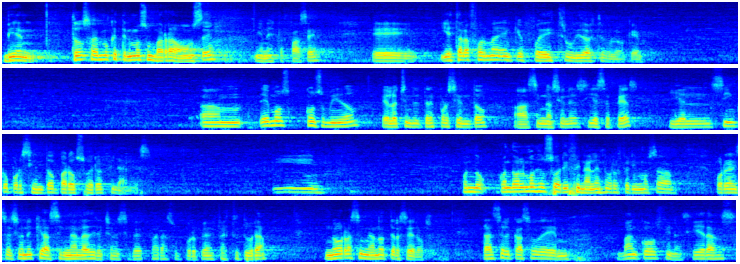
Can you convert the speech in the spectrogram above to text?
Bien, todos sabemos que tenemos un barra 11 en esta fase eh, y esta es la forma en que fue distribuido este bloque. Hemos consumido el 83% a asignaciones ISPs y el 5% para usuarios finales. Y cuando, cuando hablamos de usuarios finales nos referimos a organizaciones que asignan la dirección ISP para su propia infraestructura, no reasignando a terceros. Tal es el caso de bancos, financieras,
